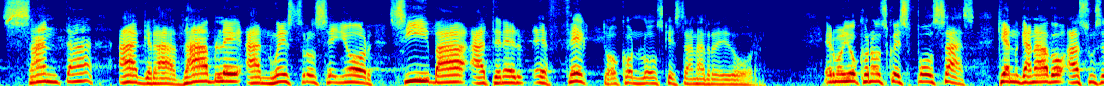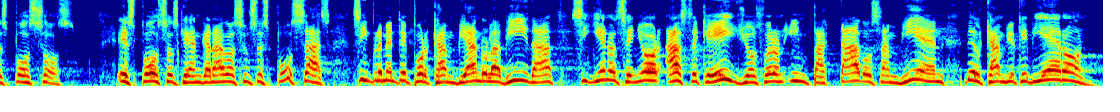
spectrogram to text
santa, agradable a nuestro Señor, sí va a tener efecto con los que están alrededor. Hermano, yo conozco esposas que han ganado a sus esposos esposos que han ganado a sus esposas simplemente por cambiando la vida, siguiendo al Señor hasta que ellos fueron impactados también del cambio que vieron.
